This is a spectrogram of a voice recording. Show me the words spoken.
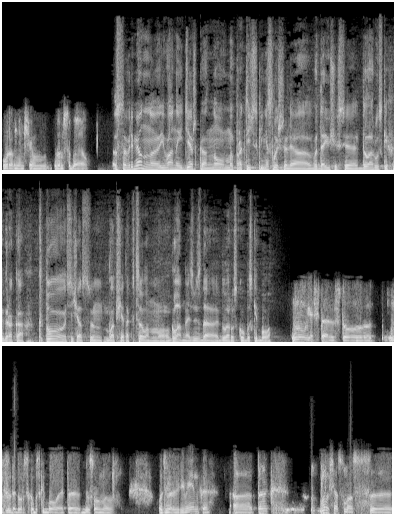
уровнем, чем в МСБЛ. Со времен Ивана и Дешка, ну, мы практически не слышали о выдающихся белорусских игроках. Кто сейчас вообще так в целом главная звезда белорусского баскетбола? Ну, я считаю, что звезда белорусского баскетбола это, безусловно, Владимир Веременко. А так, ну, сейчас у нас э,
